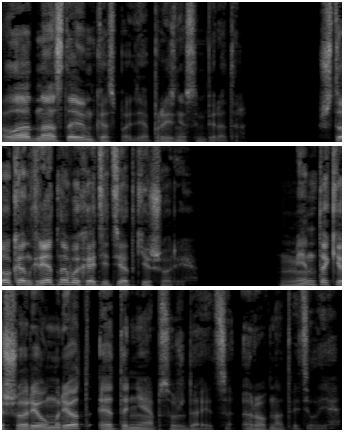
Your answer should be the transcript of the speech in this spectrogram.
«Ладно, оставим господи», — произнес император. «Что конкретно вы хотите от Кишори?» «Минта Кишори умрет, это не обсуждается», — ровно ответил я.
